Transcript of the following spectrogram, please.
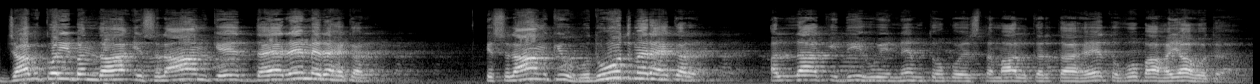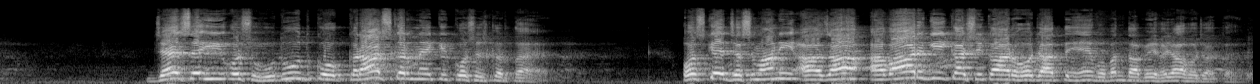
جب کوئی بندہ اسلام کے دائرے میں رہ کر، اسلام کی حدود میں رہ کر اللہ کی دی ہوئی نعمتوں کو استعمال کرتا ہے تو وہ باحیا ہوتا ہے۔ جیسے ہی اس حدود کو کراس کرنے کی کوشش کرتا ہے، اس کے جسمانی اعضاء آوارگی کا شکار ہو جاتے ہیں، وہ بندہ بے حیا ہو جاتا ہے۔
